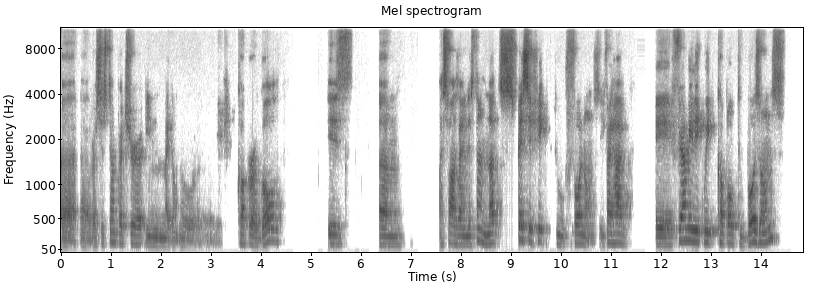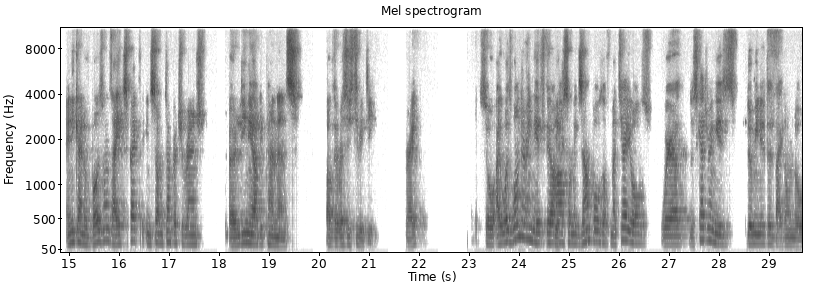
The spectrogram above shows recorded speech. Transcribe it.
uh, uh, versus temperature in, I don't know, uh, copper or gold is, um, as far as I understand, not specific to phonons. If I have a Fermi liquid coupled to bosons, any kind of bosons, I expect in some temperature range a linear dependence of the resistivity, right? So I was wondering if there yes. are some examples of materials where the scattering is dominated by, I don't know,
